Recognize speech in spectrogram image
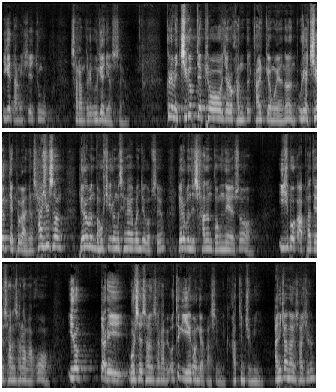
이게 당시에 중국 사람들의 의견이었어요. 그러면 직업 대표제로 갈 경우에는 우리가 지역 대표가 아니라 사실상 여러분도 혹시 이런 거 생각해 본 적 없어요? 여러분들이 사는 동네에서 20억 아파트에 사는 사람하고 1억 짜리 월세 사는 사람이 어떻게 이해관계가 같습니까? 같은 주민이. 아니잖아요, 사실은.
